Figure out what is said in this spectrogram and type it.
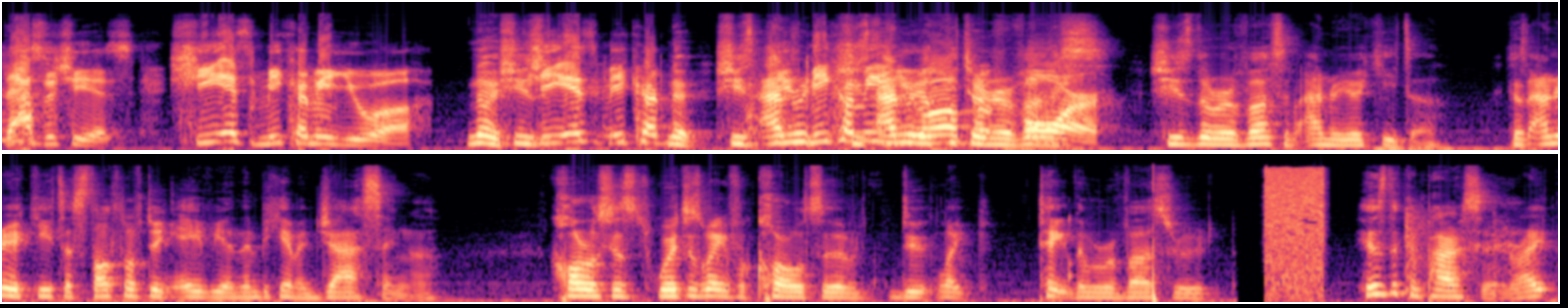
That's what she is. She is Mikami Yua. No, she's She is Mikami. No, she's Anri- she's Mikami Anri Yua Okita in reverse. before. She's the reverse of Anri Okita. Because Anri Okita started off doing AV and then became a jazz singer. Coral's just we're just waiting for Coral to do like take the reverse route. Here's the comparison, right?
